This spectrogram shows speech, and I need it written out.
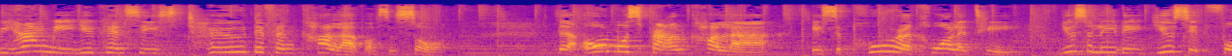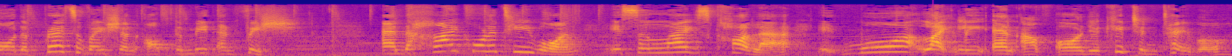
Behind me, you can see two different colors of the salt. the almost brown color is a poorer quality. Usually they use it for the preservation of the meat and fish. And the high quality one is a light color. It more likely end up on your kitchen table.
